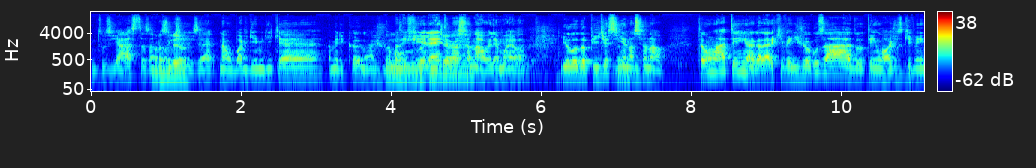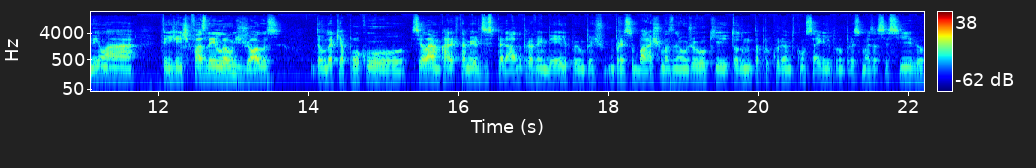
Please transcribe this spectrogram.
entusiastas, Brasileiro. amantes... É, não, o Board Game Geek é americano, acho. Não, mas enfim, ele é é- internacional, ele é maior. E o Ludopedia, sim, é nacional. Então lá tem a galera que vende jogo usado, tem lojas que vendem lá, tem gente que faz leilão de jogos. Então daqui a pouco, sei lá, é um cara que tá meio desesperado para vender, ele põe um um preço baixo, mas não é um jogo que todo mundo tá procurando, tu consegue ele por um preço mais acessível.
